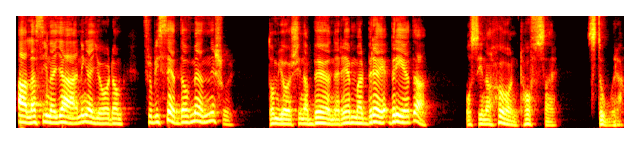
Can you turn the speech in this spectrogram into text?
Alla sina gärningar gör de för att bli sedda av människor. De gör sina böneremmar breda och sina hörntofsar stora.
